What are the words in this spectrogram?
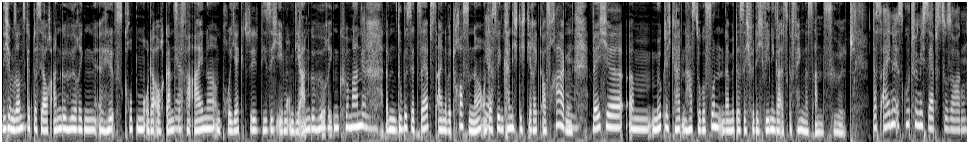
Nicht umsonst gibt es ja auch Angehörigen-Hilfsgruppen äh, oder auch ganze ja. Vereine und Projekte, die sich eben um die Angehörigen kümmern. Genau. Ähm, du bist jetzt selbst eine Betroffene und ja. deswegen kann ich dich direkt auch fragen, mhm. welche ähm, Möglichkeiten hast du gefunden, damit es sich für dich weniger als Gefängnis anfühlt? Das eine ist gut für mich selbst zu sorgen,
